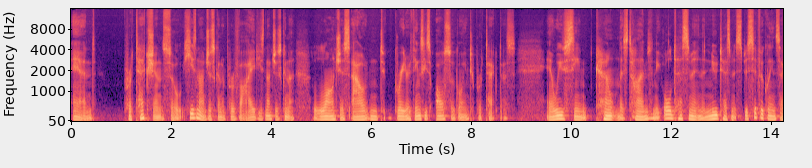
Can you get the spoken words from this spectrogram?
and protection. So he's not just going to provide, he's not just going to launch us out into greater things, he's also going to protect us. And we've seen countless times in the Old Testament and the New Testament, specifically in 2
